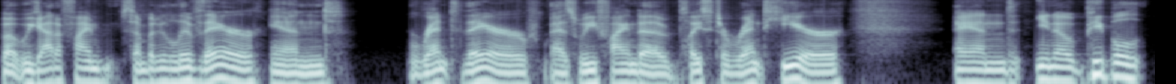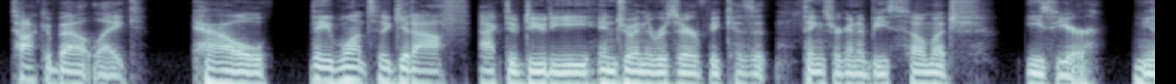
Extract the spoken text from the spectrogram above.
but we got to find somebody to live there and rent there as we find a place to rent here. And, you know, people talk about like how they want to get off active duty and join the reserve because it, things are going to be so much easier, you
